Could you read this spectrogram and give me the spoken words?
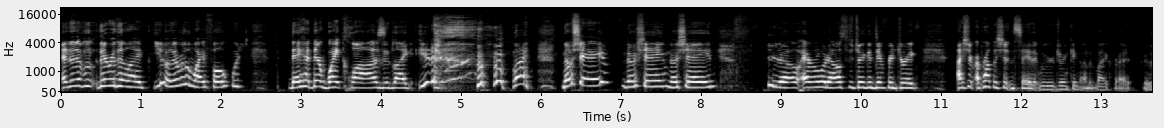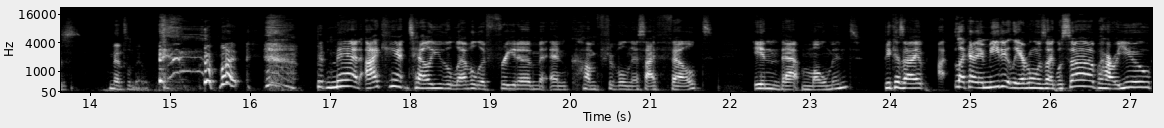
And then there were the like, you know, there were the white folk which they had their white claws and like, you know. like, no shame, no shame, no shade. You know, everyone else was drinking different drinks. I should, I probably shouldn't say that we were drinking on the bike ride because mental note. but, but man, I can't tell you the level of freedom and comfortableness I felt in that moment because I, like, I immediately everyone was like, "What's up? How are you?"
